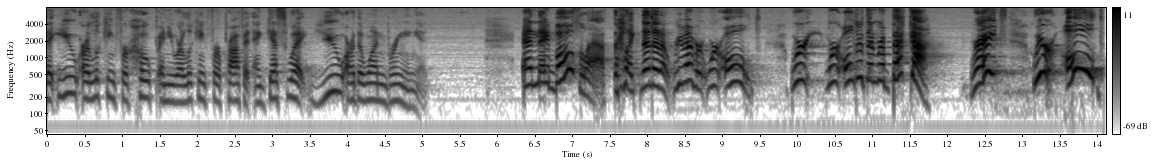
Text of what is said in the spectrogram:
that you are looking for hope and you are looking for a prophet. And guess what? You are the one bringing it. And they both laugh they're like no no no. Remember we're old. We're we're older than rebecca right? We're old.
